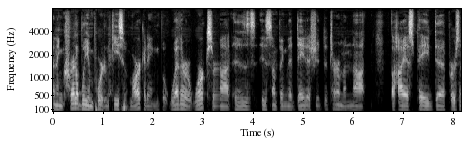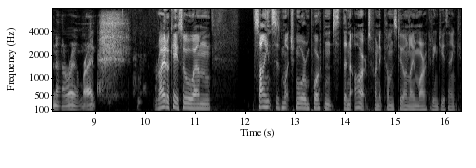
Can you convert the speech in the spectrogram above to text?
an incredibly important piece of marketing, but whether it works or not is is something that data should determine, not the highest paid uh, person in the room, right? Right. Okay. So. Um, science is much more important than art when it comes to online marketing, do you think?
